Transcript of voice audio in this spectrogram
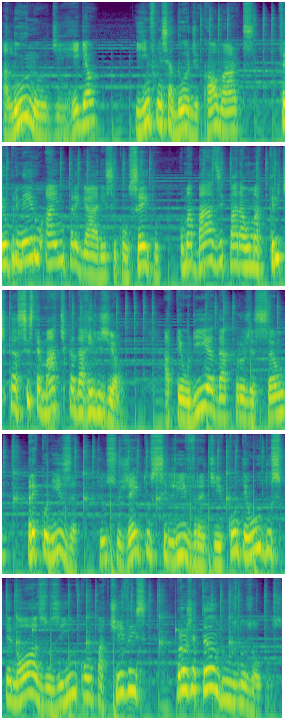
aluno de Hegel e influenciador de Karl Marx, foi o primeiro a empregar esse conceito como a base para uma crítica sistemática da religião. A teoria da projeção preconiza que o sujeito se livra de conteúdos penosos e incompatíveis projetando-os nos outros.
